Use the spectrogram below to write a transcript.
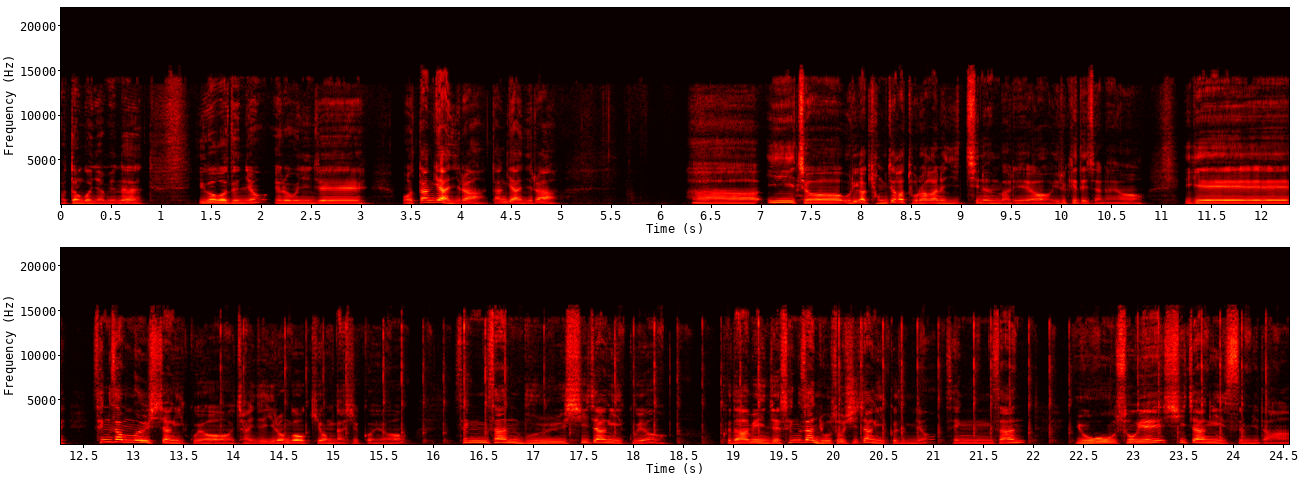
어떤 거냐면은 이거거든요. 여러분 이제 뭐 딴 게 아니라 딴 게 아니라 아, 이 저 우리가 경제가 돌아가는 이치는 말이에요. 이렇게 되잖아요. 이게 생산물 시장이 있고요. 자, 이제 이런 거 기억나실 거예요. 생산물 시장이 있고요. 그 다음에 이제 생산 요소 시장이 있거든요. 생산 요소의 시장이 있습니다.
